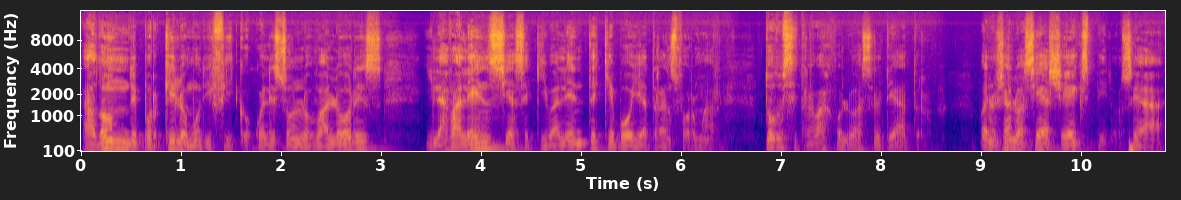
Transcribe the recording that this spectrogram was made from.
a dónde, por qué lo modifico, cuáles son los valores y las valencias equivalentes que voy a transformar. Todo ese trabajo lo hace el teatro. Bueno, ya lo hacía Shakespeare, o sea,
